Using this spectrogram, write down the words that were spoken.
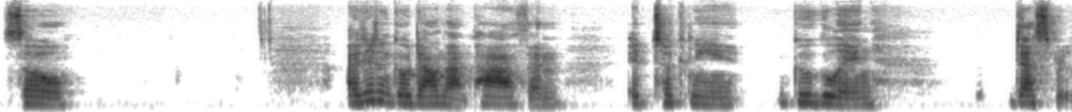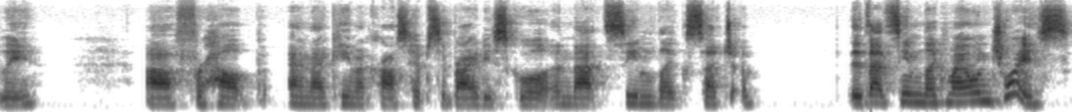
So I didn't go down that path, and it took me Googling desperately uh, for help, and I came across Hip Sobriety School, and that seemed like such a that seemed like my own choice.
